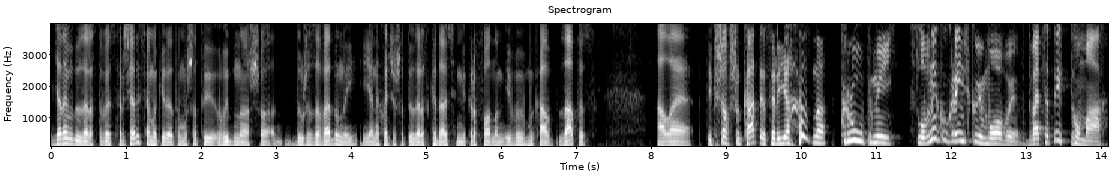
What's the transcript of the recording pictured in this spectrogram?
Я не буду зараз тебе сперечатися, Микита, тому що ти видно, що дуже заведений, і я не хочу, щоб ти зараз кидався мікрофоном і вимикав запис. Але ти пішов шукати серйозно. Крупний словник української мови в 20 томах.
